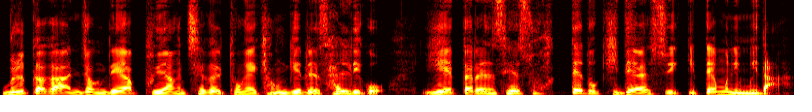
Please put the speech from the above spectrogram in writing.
물가가 안정돼야 부양책을 통해 경기를 살리고 이에 따른 세수 확대도 기대할 수 있기 때문입니다.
